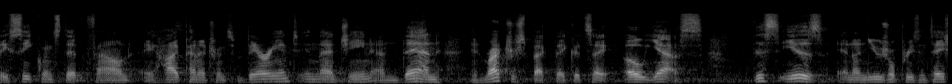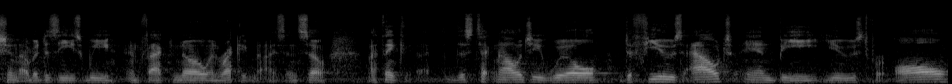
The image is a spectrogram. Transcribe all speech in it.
They sequenced it, found a high penetrance variant in that gene, and then in retrospect, they could say, oh, yes, this is an unusual presentation of a disease we, in fact, know and recognize. And so I think this technology will diffuse out and be used for all,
